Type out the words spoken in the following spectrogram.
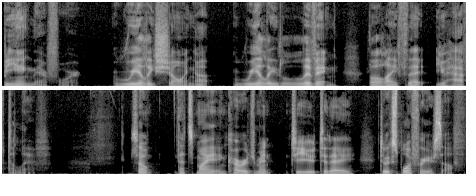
being there for it, really showing up, really living the life that you have to live. So that's my encouragement to you today to explore for yourself.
